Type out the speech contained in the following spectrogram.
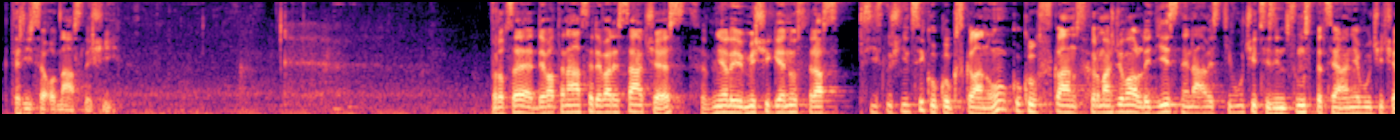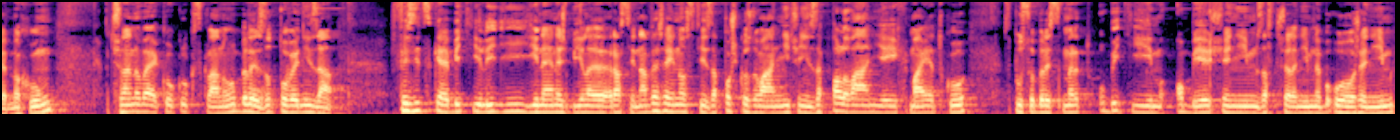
kteří se od nás liší. V roce 1996 měli v Michiganu stras příslušníci Ku Klux Klanu. Ku Klux Klan schromažďoval lidi s nenávistí vůči cizincům, speciálně vůči černochům. Členové Ku Klux Klanu byli zodpovědní za fyzické bytí lidí jiné než bílé rasy na veřejnosti, za poškozování, ničení, zapalování jejich majetku, způsobili smrt ubytím, oběšením, zastřelením nebo uhořením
